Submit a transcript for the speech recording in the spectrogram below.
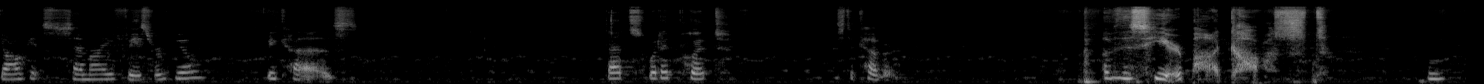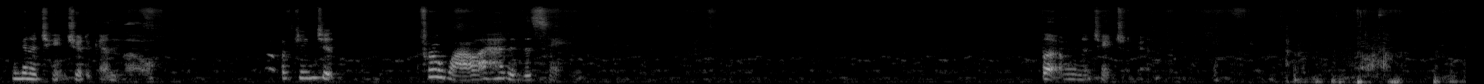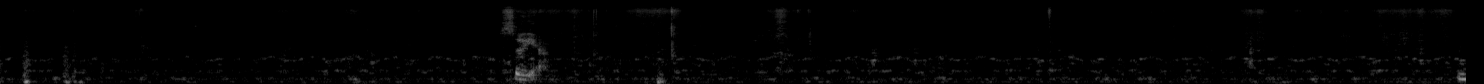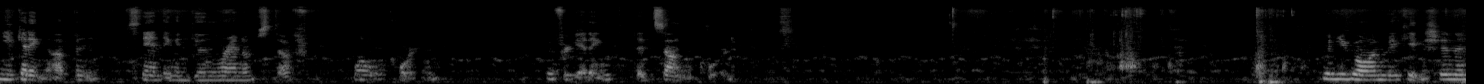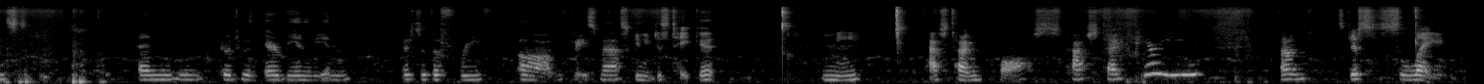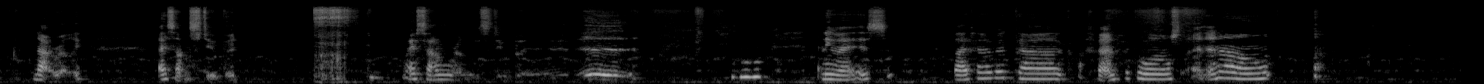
y'all get semi face reveal because that's what I put as the cover of this here podcast. I'm gonna change it again though. I've changed it for a while. I had it the same. But I'm gonna change it again. So yeah. Me getting up and standing and doing random stuff while recording and forgetting that it's on record. When you go on vacation and and you go to an Airbnb and there's just a free um, face mask and you just take it. Me. Hashtag boss. Hashtag period. I'm just slaying. Not really. I sound stupid. I sound really stupid. Anyways, bye fanfic pack, fanfic wolves, in and out.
